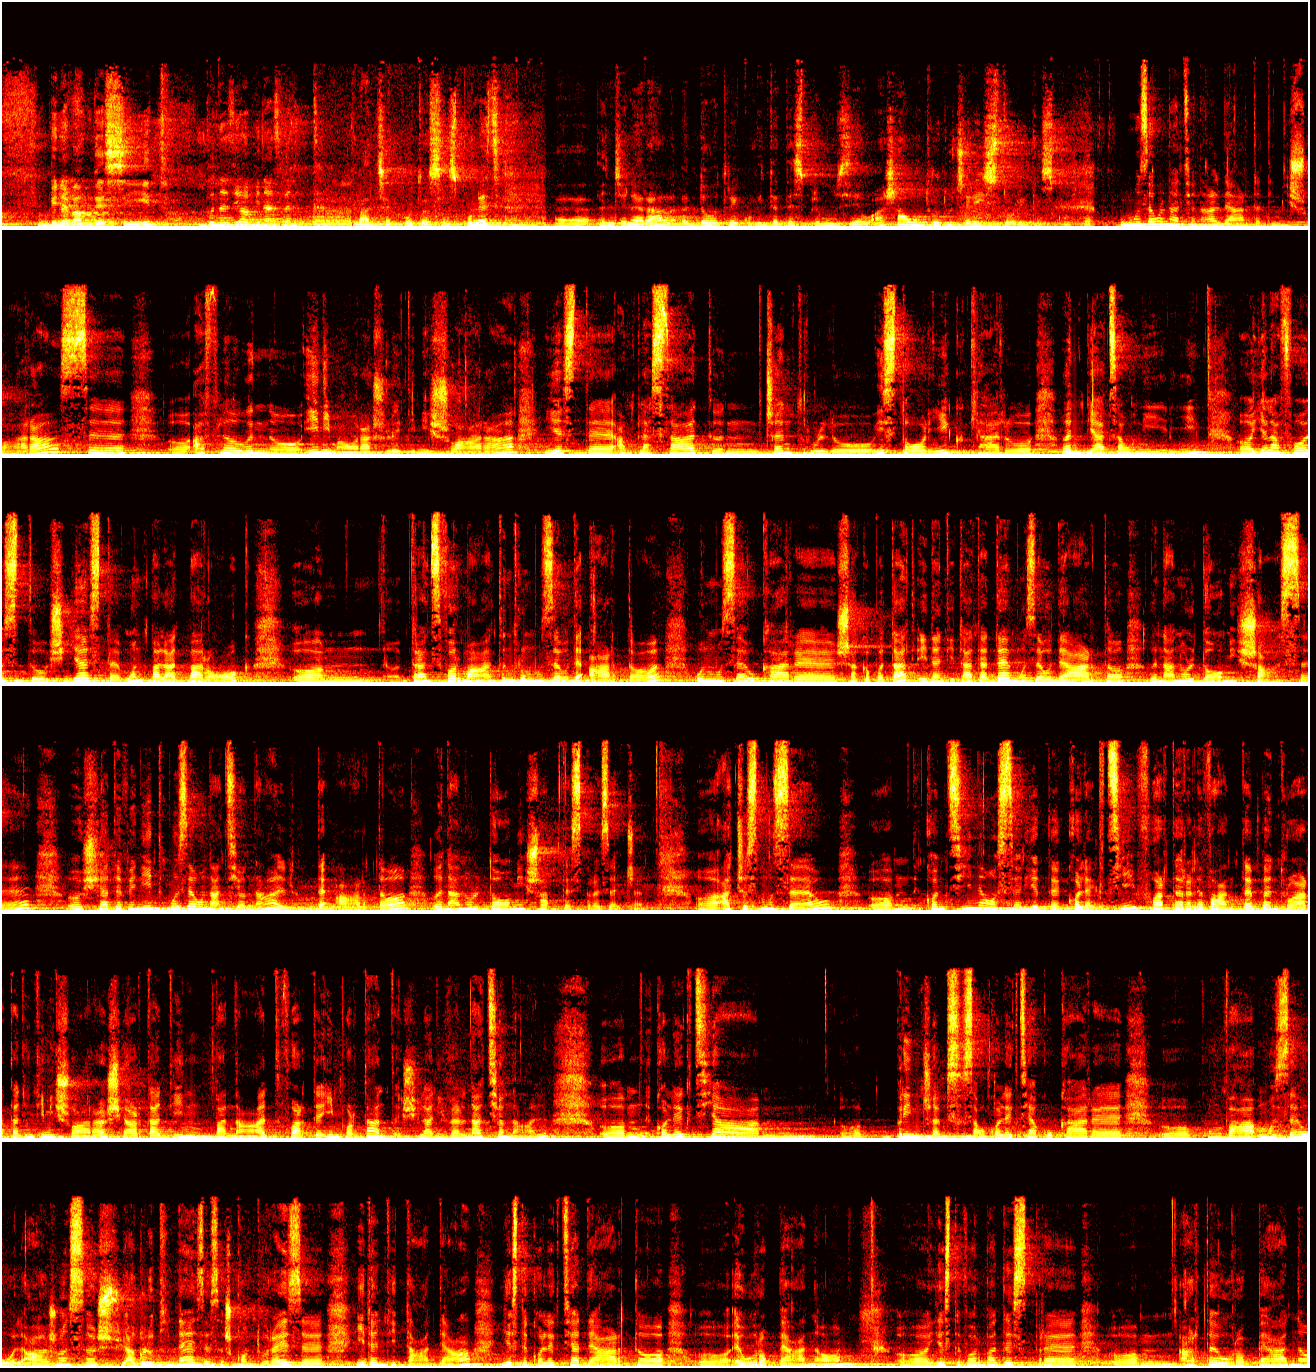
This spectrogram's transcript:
Bine v-am găsit! Bună ziua, bine ați venit! La început o să spuneți în general, două, trei cuvinte despre muzeu, așa o introducere istorică scurtă. Muzeul Național de Artă Timișoara se uh, află în uh, inima orașului Timișoara, este amplasat în centrul uh, istoric, chiar uh, în Piața Unirii. Uh, el a fost uh, și este un palat baroc um, transformat într-un muzeu de artă, un muzeu care și-a căpătat identitatea de muzeu de artă în anul 2006 uh, și a devenit muzeu Muzeu Național de Artă în anul 2017. Uh, acest muzeu um, conține o serie de colecții foarte relevante pentru arta din Timișoara și arta din Banat, foarte importante și la nivel național. Um, colecția uh, Princeps sau colecția cu care uh, cumva muzeul a ajuns să-și aglutineze, să-și contureze identitatea, este colecția de artă uh, europeană. Uh, este vorba despre um, artă europeană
